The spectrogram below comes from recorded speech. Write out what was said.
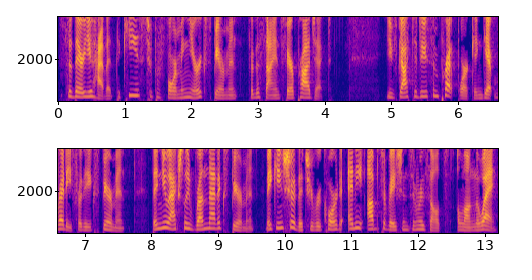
So there you have it, the keys to performing your experiment for the science fair project. You've got to do some prep work and get ready for the experiment. Then you actually run that experiment, making sure that you record any observations and results along the way.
